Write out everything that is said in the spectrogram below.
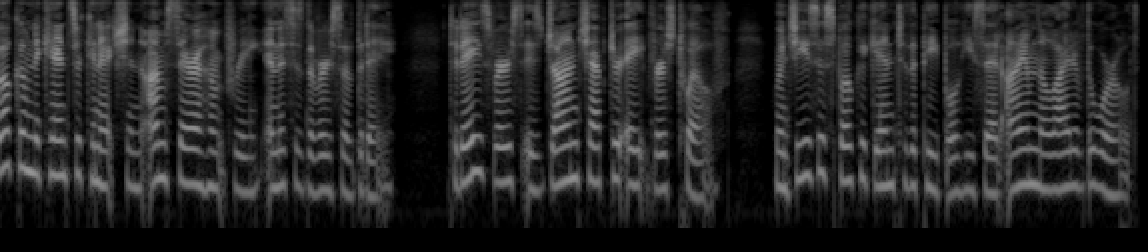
Welcome to Cancer Connection. I'm Sarah Humphrey, and this is the verse of the day. Today's verse is John chapter 8, verse 12. When Jesus spoke again to the people, he said, I am the light of the world.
